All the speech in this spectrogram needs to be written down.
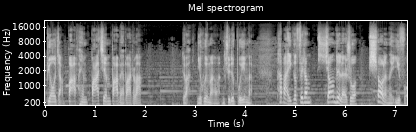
标价八千八千八百八十八，对吧？你会买吗？你绝对不会买。他把一个非常相对来说漂亮的衣服。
